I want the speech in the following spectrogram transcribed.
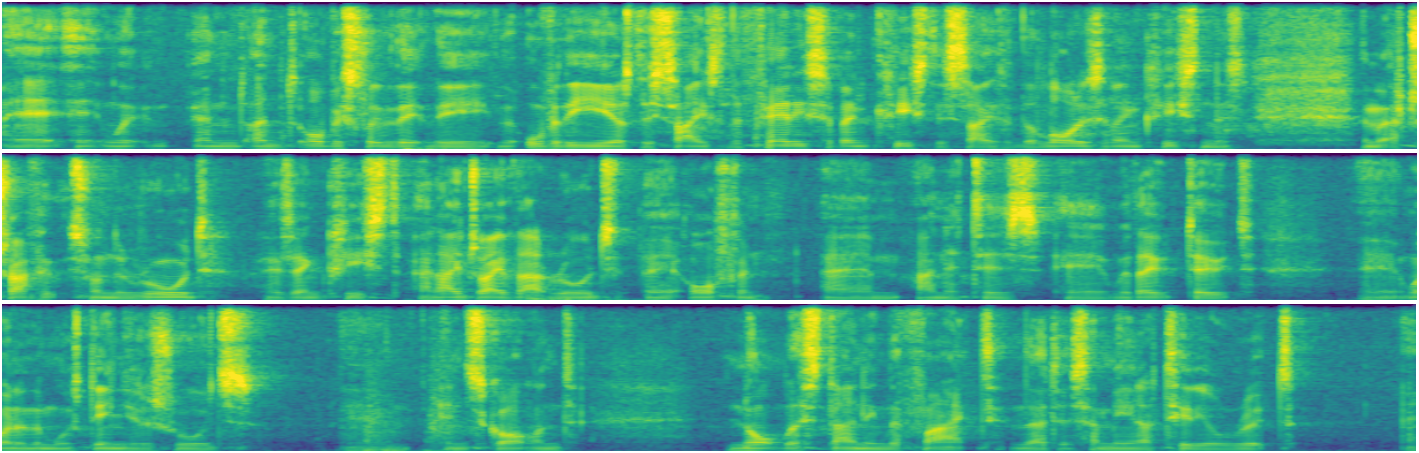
it, and and obviously the, the, the, over the years the size of the ferries have increased, the size of the lorries have increased, and this, the amount of traffic that's on the road has increased. And I drive that road uh, often, um, and it is without doubt one of the most dangerous roads um, in Scotland notwithstanding the fact that it's a main arterial route uh,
